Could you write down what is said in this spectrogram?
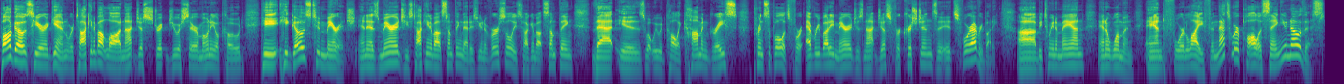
Paul goes here again, we're talking about law, not just strict Jewish ceremonial code. He, he goes to marriage. And as marriage, he's talking about something that is universal. He's talking about something that is what we would call a common grace principle. It's for everybody. Marriage is not just for Christians, it's for everybody, uh, between a man and a woman, and for life. And that's where Paul is saying, You know this.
